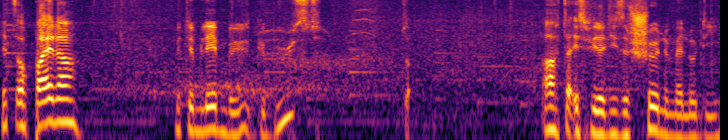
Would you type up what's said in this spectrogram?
Jetzt auch beinahe mit dem Leben bü- gebüßt. So. Ach, da ist wieder diese schöne Melodie.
